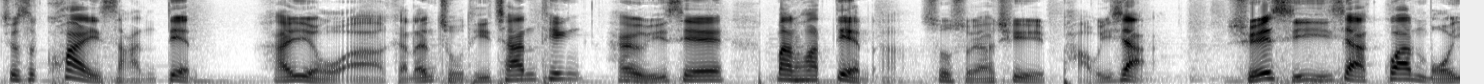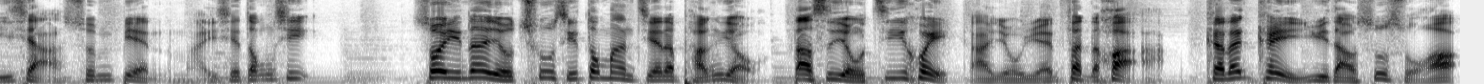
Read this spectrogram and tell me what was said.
就是快闪店，还有啊，可能主题餐厅，还有一些漫画店啊，叔叔要去跑一下，学习一下，观摩一下，顺便买一些东西。所以呢，有出席动漫节的朋友，倒是有机会啊，有缘分的话啊，可能可以遇到叔叔哦。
